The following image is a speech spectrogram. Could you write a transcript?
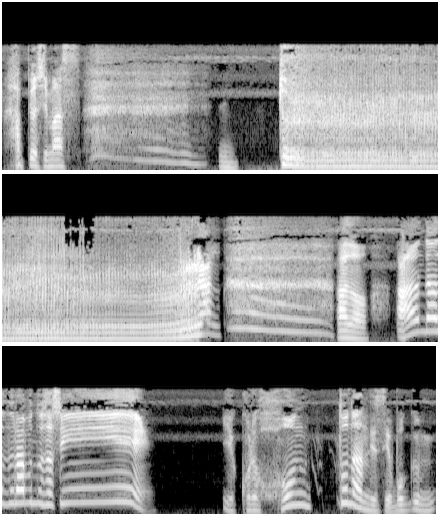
発表します。ドゥルランあの、アンダーズラブの写真いや、これほんとなんですよ。僕、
